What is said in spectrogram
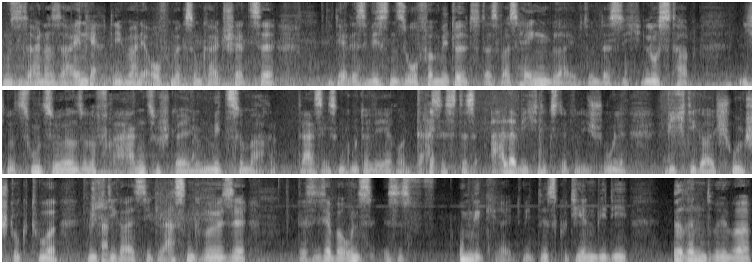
muss es einer sein, okay. dem ich meine Aufmerksamkeit schätze, der das Wissen so vermittelt, dass was hängen bleibt und dass ich Lust habe, nicht nur zuzuhören, sondern Fragen zu stellen und mitzumachen. Das ist ein guter Lehrer und das ist das Allerwichtigste für die Schule. Wichtiger als Schulstruktur, wichtiger als die Klassengröße. Das ist ja bei uns, ist es umgekehrt. Wir diskutieren wie die Irren drüber,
